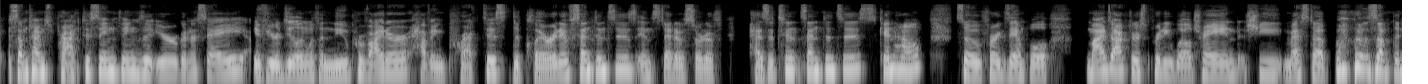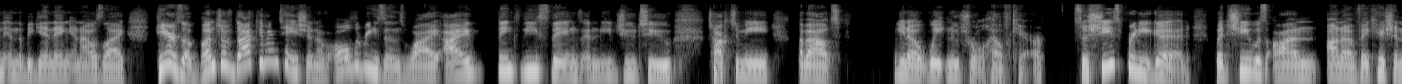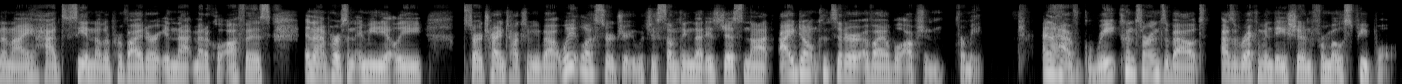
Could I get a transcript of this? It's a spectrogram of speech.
sometimes practicing things that you're going to say if you're dealing with a new provider having practiced declarative sentences instead of sort of hesitant sentences can help so for example my doctor is pretty well trained. She messed up something in the beginning, and I was like, here's a bunch of documentation of all the reasons why I think these things and need you to talk to me about, you know, weight neutral healthcare. So she's pretty good, but she was on on a vacation and I had to see another provider in that medical office and that person immediately started trying to talk to me about weight loss surgery, which is something that is just not I don't consider a viable option for me. And I have great concerns about as a recommendation for most people,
